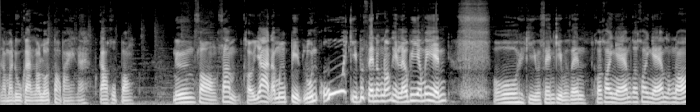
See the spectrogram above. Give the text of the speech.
เรามาดูกันเราลดต่อไปนะ 9 คูปองหนึ่งสองสามขออนุญาตเอามือปิดลุ้นโอ้ยกี่เปอร์เซ็นต์น้องๆเห็นแล้วพี่ยังไม่เห็น โอ้ยกี่เปอร์เซ็นต์กี่เปอร์เซ็นต์ค่อยๆแง้มค่อยๆแง้มน้อง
